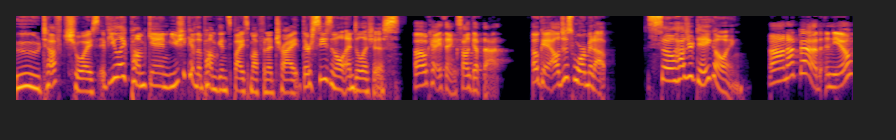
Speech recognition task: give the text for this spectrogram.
Ooh, tough choice. If you like pumpkin, you should give the pumpkin spice muffin a try. They're seasonal and delicious. Okay, thanks. I'll get that. Okay, I'll just warm it up. So, how's your day going? Uh, not bad. And you?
